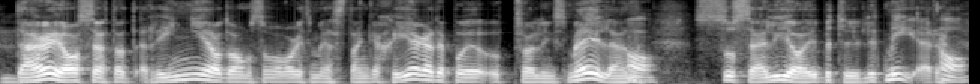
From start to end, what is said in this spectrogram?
där har jag sett att ringer jag de som har varit mest engagerade på uppföljningsmailen Ja. så säljer jag ju betydligt mer. Ja.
